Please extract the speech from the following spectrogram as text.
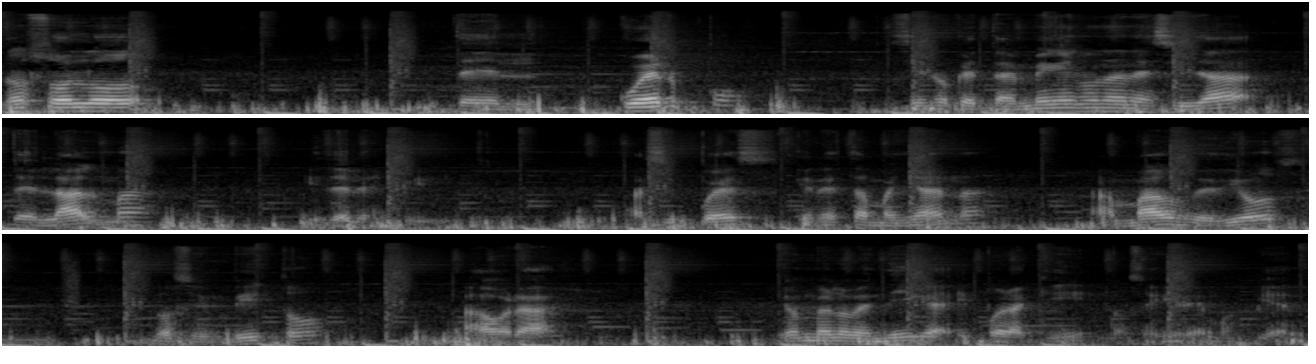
no solo del cuerpo, sino que también es una necesidad del alma y del espíritu. Así pues, que en esta mañana, amados de Dios, los invito a orar. Dios me lo bendiga y por aquí nos seguiremos viendo.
